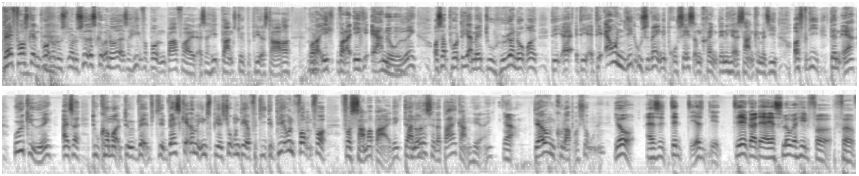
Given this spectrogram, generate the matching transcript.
Hvad er forskellen på, når du, når du sidder og skriver noget, altså helt forbundet bare fra et altså helt blankt stykke papir og starter, mm. hvor, der ikke, hvor der ikke er noget, ikke? og så på det her med, at du hører nummeret, det er, det, er, det er jo en lidt usædvanlig proces omkring den her sang, kan man sige, også fordi den er udgivet. Ikke? Altså, du kommer, du, hvad, hvad sker der med inspirationen der? Fordi det bliver jo en form for, for samarbejde. Ikke? Der er mm. noget, der sætter dig i gang her. Ikke? Ja. Det er jo en kollaboration, ikke? Jo, altså det, jeg, det jeg gør, det er, at jeg slukker helt for, for,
